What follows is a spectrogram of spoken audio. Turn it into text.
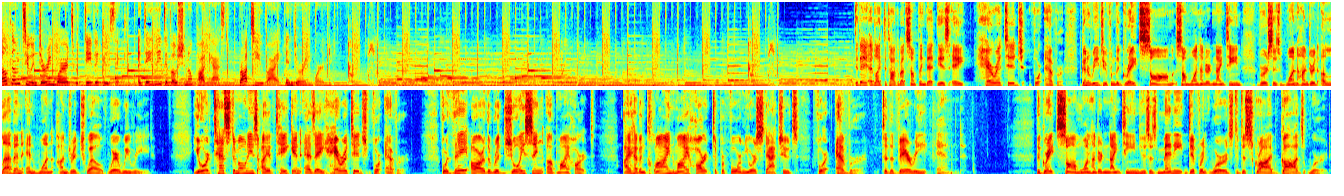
Welcome to Enduring Words with David Guzik, a daily devotional podcast brought to you by Enduring Word. Today, I'd like to talk about something that is a heritage forever. I'm going to read you from the great Psalm, Psalm 119, verses 111 and 112, where we read Your testimonies I have taken as a heritage forever, for they are the rejoicing of my heart. I have inclined my heart to perform your statutes forever to the very end. The great Psalm 119 uses many different words to describe God's word.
